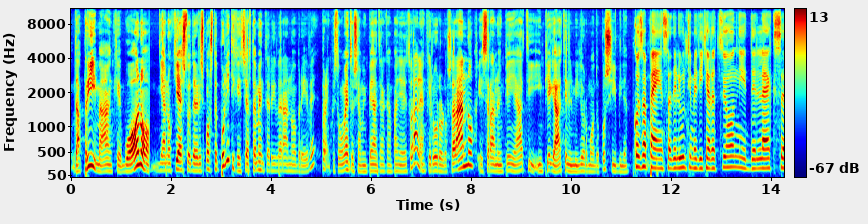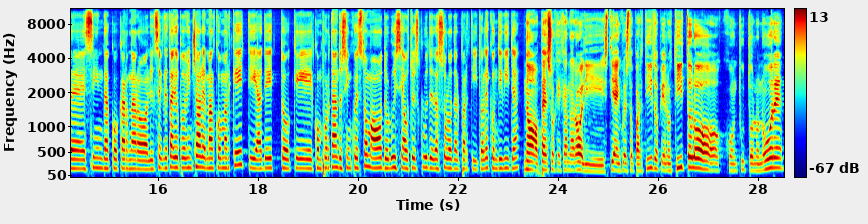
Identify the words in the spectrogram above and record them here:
da prima anche buono, mi hanno chiesto delle risposte politiche che certamente arriveranno a breve, però in questo momento siamo impegnati nella campagna elettorale, anche loro lo saranno e saranno impegnati, impiegati nel miglior modo possibile. Cosa pensa delle ultime dichiarazioni? Dichiarazioni dell'ex sindaco Carnaroli. Il segretario provinciale Marco Marchetti ha detto che comportandosi in questo modo lui si autoesclude da solo dal partito. Lei condivide? No, penso che Carnaroli stia in questo partito a pieno titolo, con tutto l'onore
